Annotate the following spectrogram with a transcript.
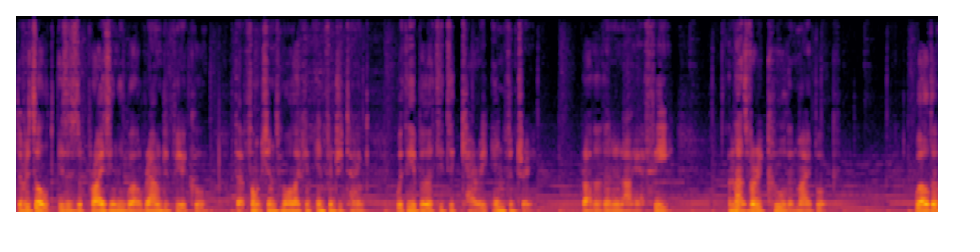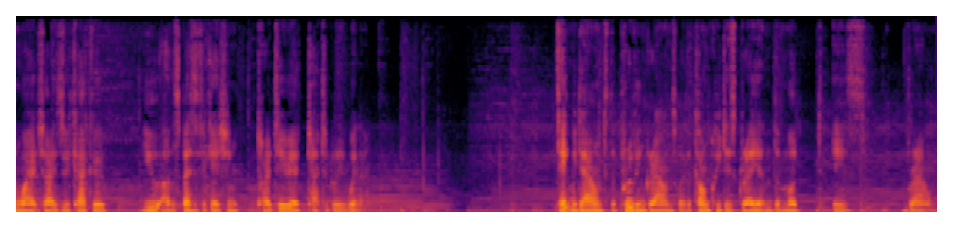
The result is a surprisingly well rounded vehicle that functions more like an infantry tank with the ability to carry infantry, rather than an IFV, and that's very cool in my book. Well done YHI Zuikaku, you are the specification criteria category winner. Take me down to the proving grounds where the concrete is grey and the mud is brown.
